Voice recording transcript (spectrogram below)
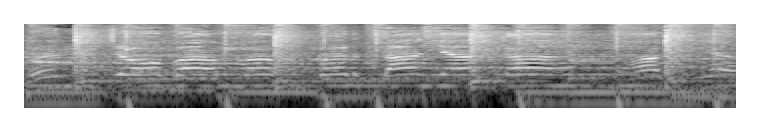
Mencoba mempertanyakan haknya.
